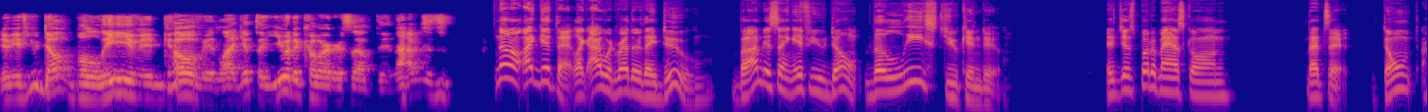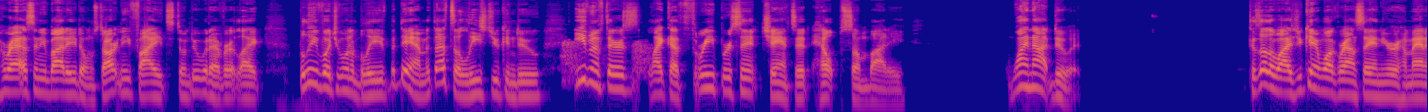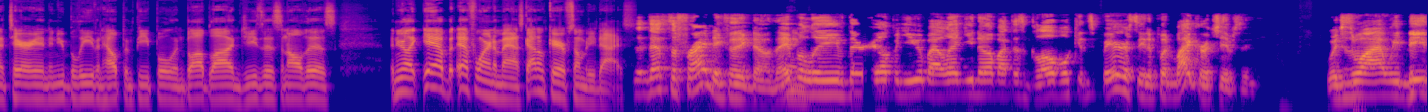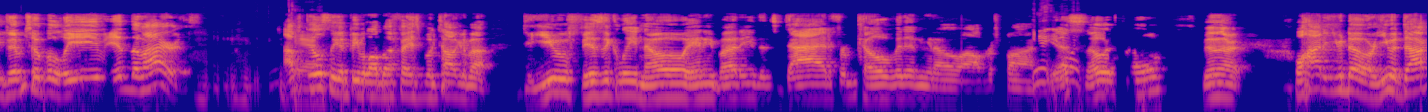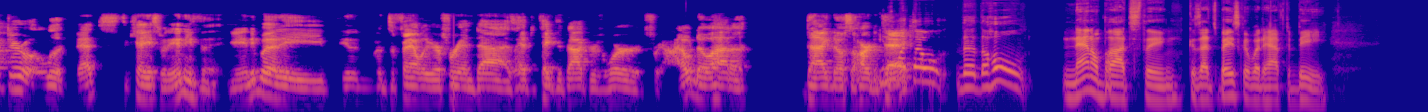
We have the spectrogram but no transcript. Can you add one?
if, you don't believe in COVID, like it's a unicorn or something, I'm just No, no, I get that. Like, I would rather they do, but I'm just saying, if you don't, the least you can do is just put a mask on. That's it. Don't harass anybody. Don't start any fights. Don't do whatever. Like, believe what you want to believe. But damn, if that's the least you can do, even if there's like a 3% chance it helps somebody, why not do it? Because otherwise, you can't walk around saying you're a humanitarian and you believe in helping people and blah, blah, and Jesus and all this. And you're like, yeah, but F wearing a mask. I don't care if somebody dies. that's the frightening thing though. They believe they're helping you by letting you know about this global conspiracy to put microchips in, which is why we need them to believe in the virus. I'm Yeah. still seeing people on my Facebook talking about, do you physically know anybody that's died from COVID? And, you know, I'll respond, Yeah, yes, so and so. Then they're, well, how do you know? Are you a doctor? Well, look, that's the case with anything. Anybody, if a family or a friend dies, I have to take the doctor's word for I don't know how to diagnose a heart You know what attack. though? The the whole nanobots thing, because that's basically what it have to be.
